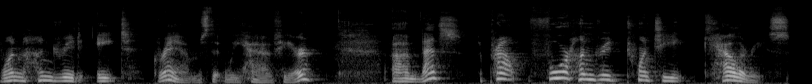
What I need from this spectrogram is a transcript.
108 grams that we have here. Um, that's about 420 calories.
